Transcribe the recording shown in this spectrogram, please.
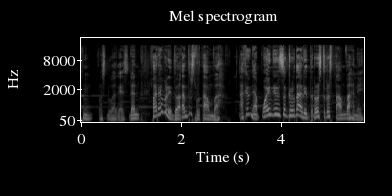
Hmm, plus dua guys. Dan variabel itu akan terus bertambah. Akhirnya poin insecure tadi terus terus tambah nih.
